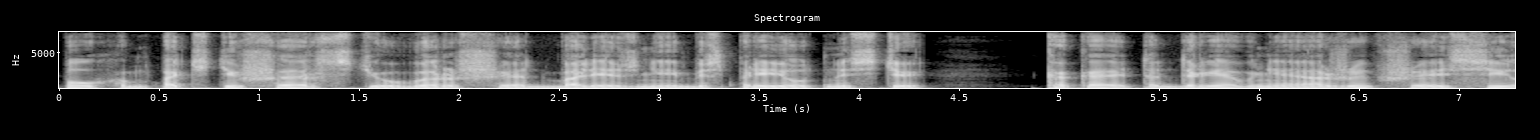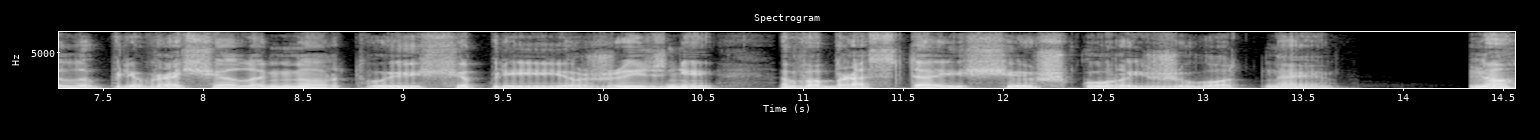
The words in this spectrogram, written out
пухом, почти шерстью, выросшей от болезни и бесприютности. Какая-то древняя ожившая сила превращала мертвую еще при ее жизни в обрастающее шкурой животное. «Ну,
